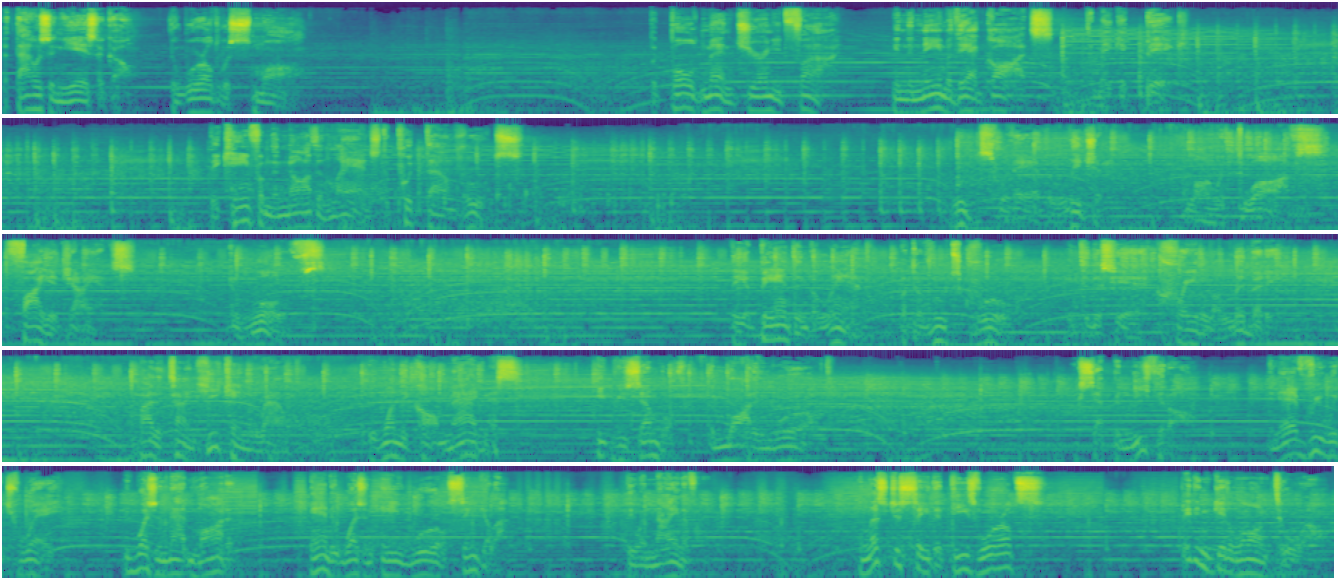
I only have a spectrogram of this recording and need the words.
A thousand years ago, the world was small. But bold men journeyed far in the name of their gods to make it big. They came from the northern lands to put down roots. Roots were their religion, along with dwarves, fire giants, and wolves. They abandoned the land, but the roots grew into this here cradle of liberty. By the time he came around, the one they call Magnus, it resembled the modern world. Except beneath it all, in every which way, it wasn't that modern, and it wasn't a world singular. There were nine of them. And let's just say that these worlds, they didn't get along too well.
